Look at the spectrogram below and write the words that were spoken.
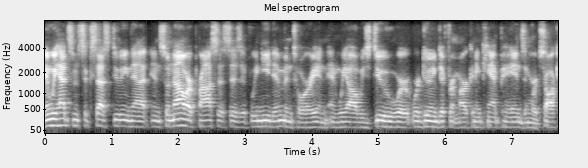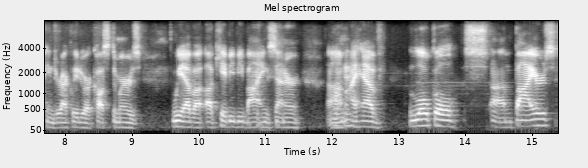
and we had some success doing that. And so now our process is if we need inventory, and, and we always do, we're, we're doing different marketing campaigns and we're talking directly to our customers. We have a, a KBB buying center. Um, okay. I have local um, buyers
